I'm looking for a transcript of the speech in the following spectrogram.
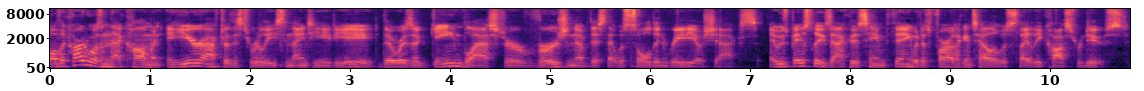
While the card wasn't that common, a year after this release in 1988, there was a Game Blaster version of this that was sold in Radio Shacks. It was basically exactly the same thing, but as far as I can tell, it was slightly cost reduced.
